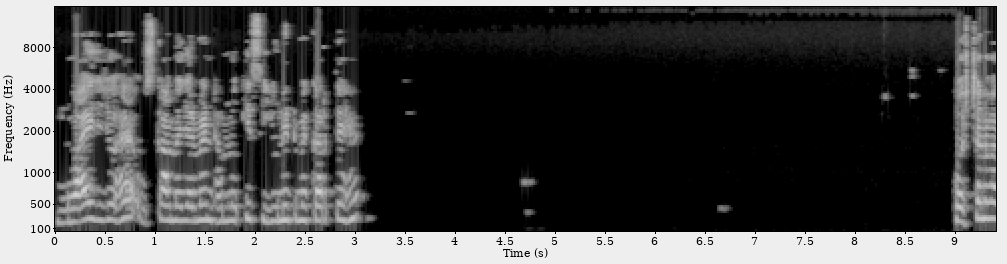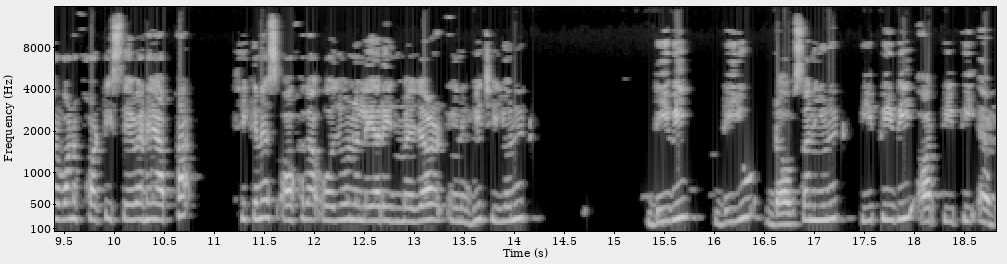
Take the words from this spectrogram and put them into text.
नॉइज़ जो है, उसका मेज़रमेंट हम लोग किस यूनिट में करते हैं? क्वेश्चन नंबर 147 है आपका। Thickness of the ozone layer is measured in which unit DV DU Dobson unit PPV और पीपीएम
